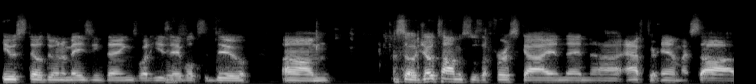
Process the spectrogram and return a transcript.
he was still doing amazing things. What he's able to do. Um, so Joe Thomas was the first guy, and then uh, after him, I saw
